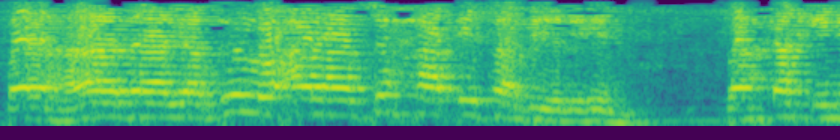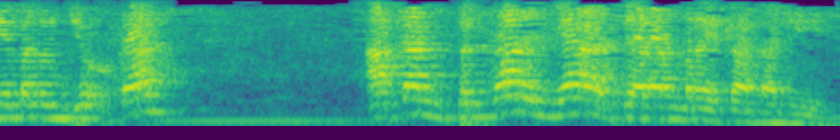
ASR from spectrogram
Fahada yadullu ala sihhati sabilihim. Bahkan ini menunjukkan akan benarnya jalan mereka tadi.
